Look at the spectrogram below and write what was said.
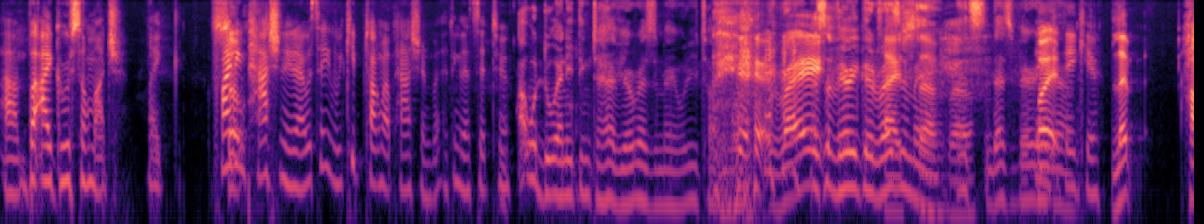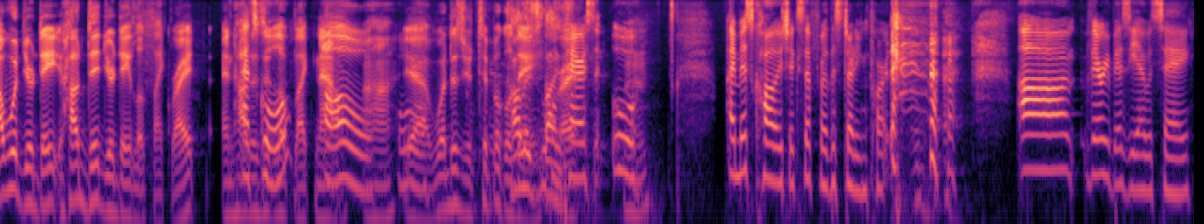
Um, but I grew so much. Like finding So- passionate, I would say we keep talking about passion, but I think that's it too. I would do anything to have your resume. What are you talking about? right? That's a very good Type resume. stuff, that's that's very. But- yeah. Thank you. Let how would your day how did your day look like, right? And how At does school? it look like now? Oh, uh-huh. ooh. yeah. What is your typical College day? life. right? Comparison. Ooh, I miss college except for the studying part. um, very busy, I would say.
